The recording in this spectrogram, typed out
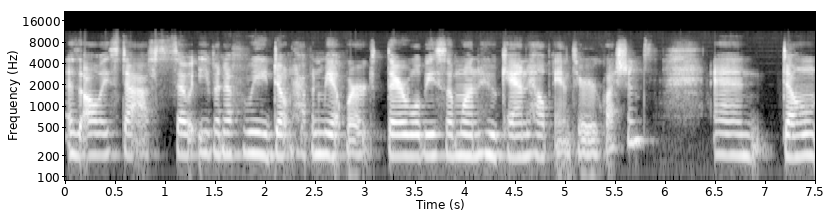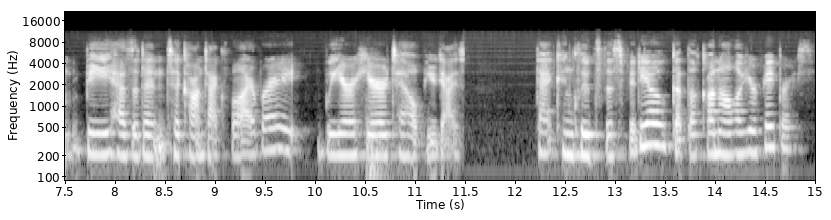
is always staffed, so even if we don't happen to be at work, there will be someone who can help answer your questions. And don't be hesitant to contact the library. We are here to help you guys. That concludes this video. Good luck on all of your papers.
